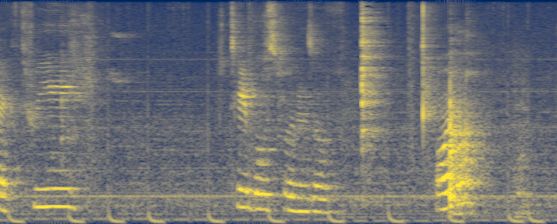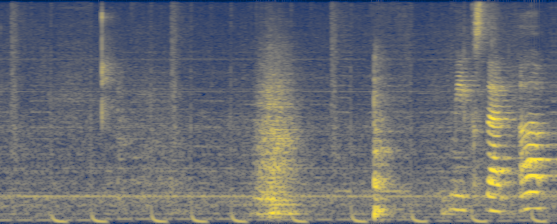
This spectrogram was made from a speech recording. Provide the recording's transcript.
like three tablespoons of oil. Mix that up.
